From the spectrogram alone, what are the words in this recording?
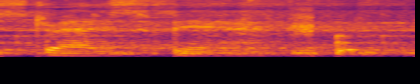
stratosphere.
